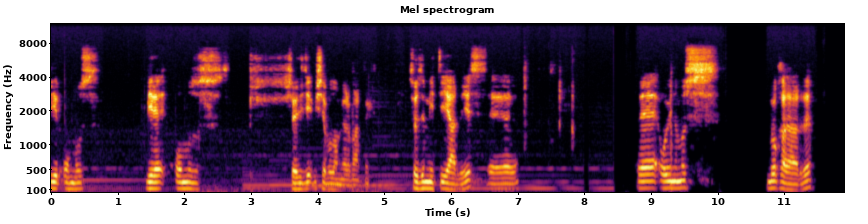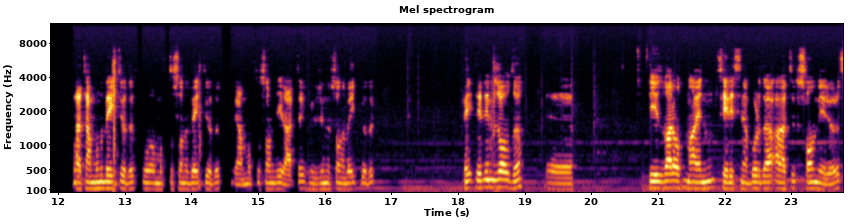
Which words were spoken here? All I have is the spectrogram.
bir omuz, bir el- omuz söyleyecek bir şey bulamıyorum artık. Sözün bittiği yerdeyiz. Ee, ve oyunumuz bu kadardı. Zaten bunu bekliyorduk. Bu mutlu sonu bekliyorduk. Yani mutlu son değil artık. Hüzünlü sonu bekliyorduk. Beklediğimiz oldu. Ee, This War of Mine'ın serisine burada artık son veriyoruz.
